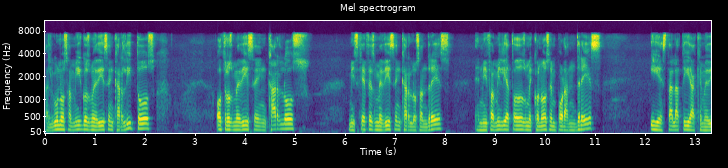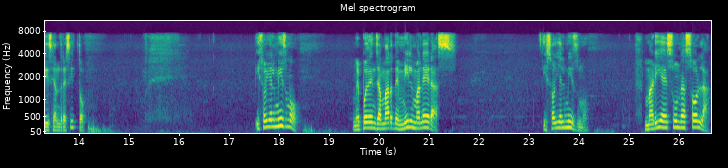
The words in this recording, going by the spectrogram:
algunos amigos me dicen Carlitos, otros me dicen Carlos, mis jefes me dicen Carlos Andrés, en mi familia todos me conocen por Andrés y está la tía que me dice Andresito. Y soy el mismo. Me pueden llamar de mil maneras. Y soy el mismo. María es una sola,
